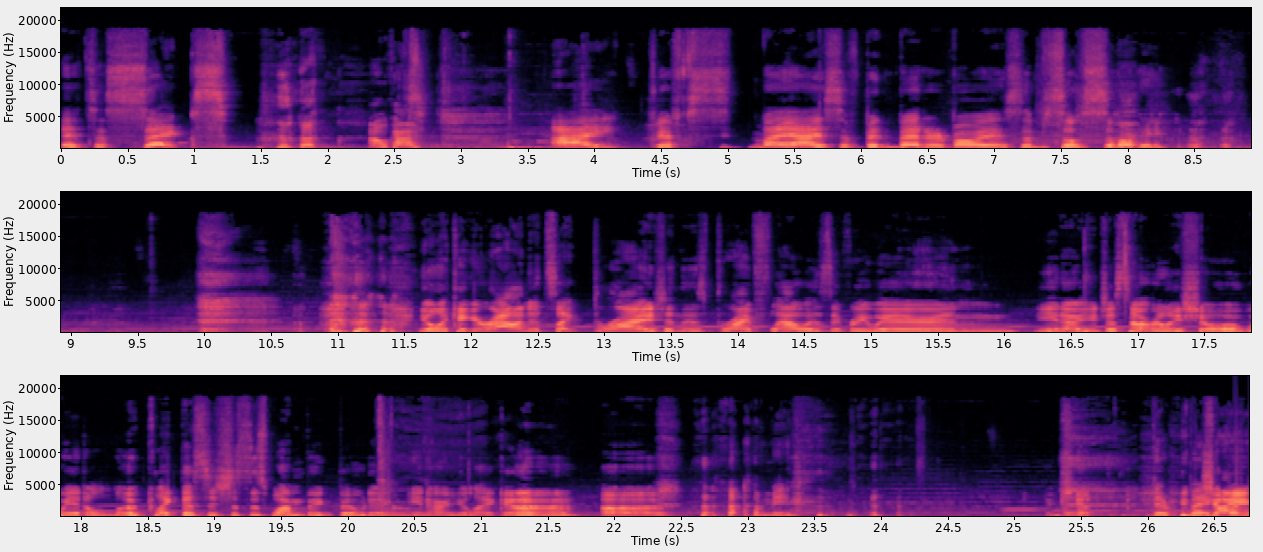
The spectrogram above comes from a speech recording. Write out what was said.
It's a six. Okay. I, if my eyes have been better, boys. I'm so sorry. You're looking around, it's like bright and there's bright flowers everywhere, and you know, you're just not really sure where to look. Like, this is just this one big building, you know? You're like, uh, uh. I mean, yeah. they're big, but they're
